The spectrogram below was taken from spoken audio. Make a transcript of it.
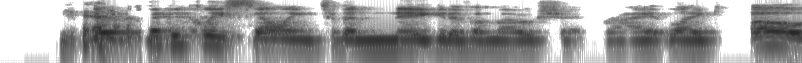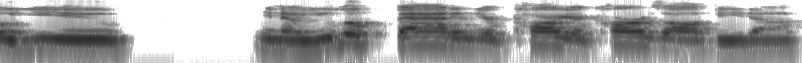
yeah. they're typically selling to the negative emotion, right? Like, oh, you you know you look bad in your car your car's all beat up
